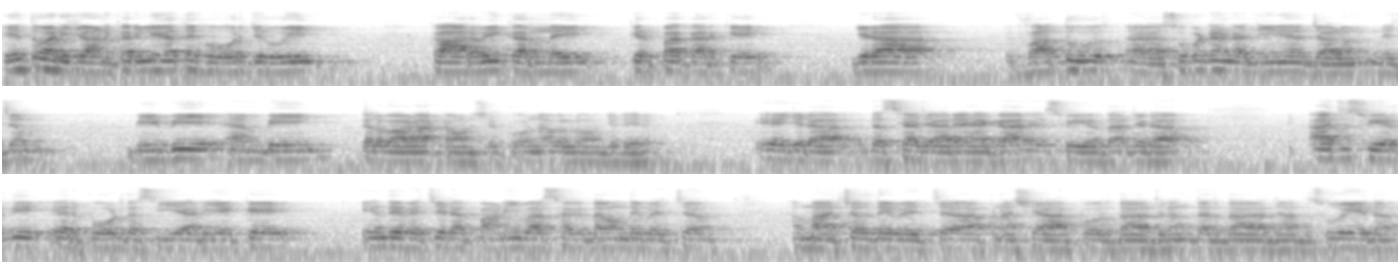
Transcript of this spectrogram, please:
ਇਹ ਤੁਹਾਡੀ ਜਾਣਕਾਰੀ ਲਈ ਹੈ ਤੇ ਹੋਰ ਜ਼ਰੂਰੀ ਕਾਰਵਾਈ ਕਰਨ ਲਈ ਕਿਰਪਾ ਕਰਕੇ ਜਿਹੜਾ ਵਾਧੂ ਸੁਪਰਡੈਂਟ ਇੰਜੀਨੀਅਰ ਜਾਲਮ ਨਿਜਮ ਬੀਬੀਐਮਬੀ ਤਲਵਾੜਾ ਟਾਊਨਸ਼ਿਪ ਉਹਨਾਂ ਵੱਲੋਂ ਜਿਹੜੇ ਇਹ ਜਿਹੜਾ ਦੱਸਿਆ ਜਾ ਰਿਹਾ ਹੈਗਾ, ਇਹ ਸਵੇਰ ਦਾ ਜਿਹੜਾ ਅੱਜ ਸਵੇਰ ਦੀ ਰਿਪੋਰਟ ਦੱਸੀ ਜਾ ਰਹੀ ਹੈ ਕਿ ਇਹਦੇ ਵਿੱਚ ਜਿਹੜਾ ਪਾਣੀ ਵਸ ਸਕਦਾ, ਉਹਦੇ ਵਿੱਚ ਹਿਮਾਚਲ ਦੇ ਵਿੱਚ ਆਪਣਾ ਹੁਸ਼ਿਆਰਪੁਰ ਦਾ, ਜਲੰਧਰ ਦਾ ਜਾਂ ਦਸੂਏ ਦਾ।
